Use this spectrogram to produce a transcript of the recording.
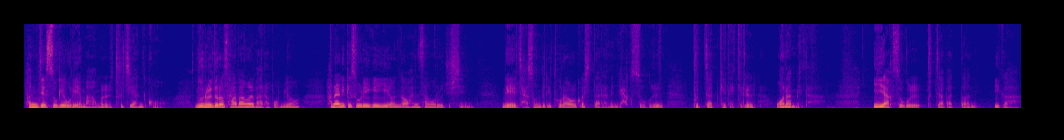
현재 속에 우리의 마음을 두지 않고 눈을 들어 사방을 바라보며 하나님께서 우리에게 예언과 환상으로 주신 내 자손들이 돌아올 것이다라는 약속을 붙잡게 되기를 원합니다. 이 약속을 붙잡았던 이가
